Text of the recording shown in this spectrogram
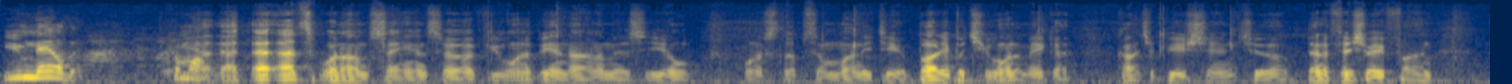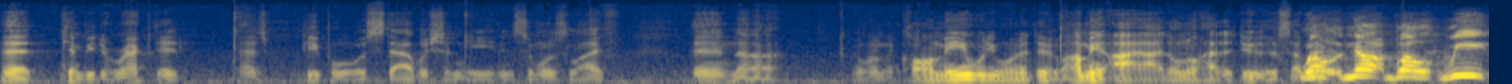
You nailed it. Come Yeah, on. that, that, that's what I'm saying. So if you want to be anonymous, you don't want to slip some money to your buddy, but you want to make a contribution to a beneficiary fund that can be directed as people establish a need in someone's life, then uh, you want them to call me. What do you want to do? I mean, I, I don't know how to do this. I've Well, never- no, well, we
